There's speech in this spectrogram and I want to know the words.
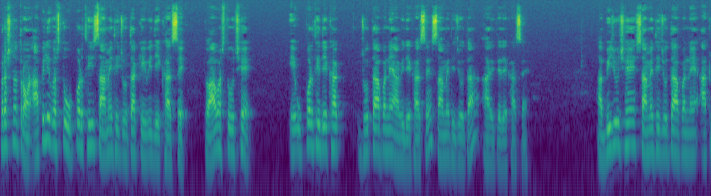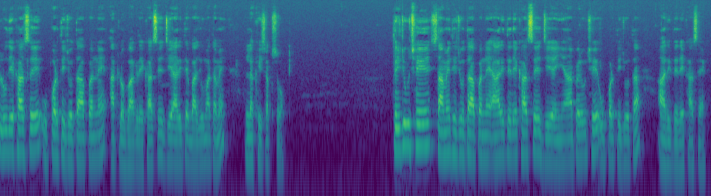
પ્રશ્ન ત્રણ, આપેલી વસ્તુ ઉપરથી સામેથી જોતા કેવી દેખાશે? તો આ વસ્તુ છે, એ ઉપરથી દેખા, જોતા આપણને આવી દેખાશે, સામેથી જોતા આ રીતે દેખાશે. આ બીજું છે, સામેથી જોતા આપણને આટલું દેખાશે, ઉપરથી જોતા આપણને આટલો ભાગ દેખાશે, જે આ રીતે બાજુમાં તમે લખી શકશો. ત્રીજું છે, સામેથી જોતા આપણને આ રીતે દેખાશે, જે અહીંયા આપેલું છે, ઉપરથી જોતા આ રીતે દેખાશે.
